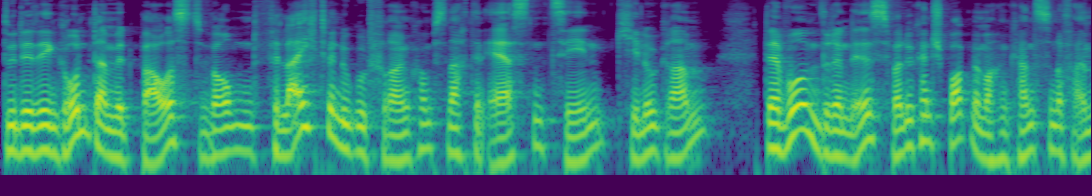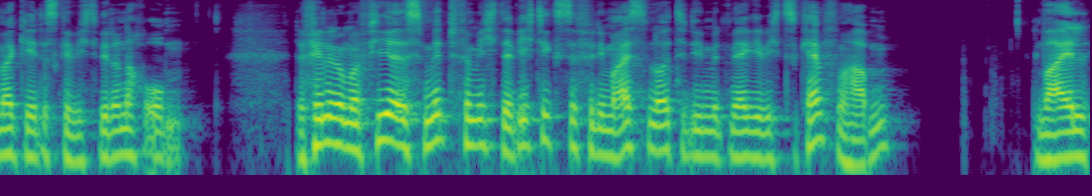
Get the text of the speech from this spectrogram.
du dir den Grund damit baust, warum vielleicht, wenn du gut vorankommst, nach den ersten 10 Kilogramm der Wurm drin ist, weil du keinen Sport mehr machen kannst und auf einmal geht das Gewicht wieder nach oben. Der Fehler Nummer 4 ist mit für mich der wichtigste für die meisten Leute, die mit mehr Gewicht zu kämpfen haben. Weil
